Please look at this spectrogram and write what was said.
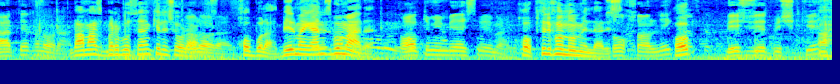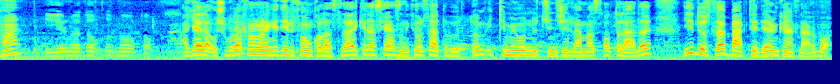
Barter qilaveramiz. damas bir bo'lsa ham kelishaveramiz ho'p bo'ladi. Bermaganingiz bo'lmadi. 6500 berman. ho'p telefon nomerlaringiz 90lik Xo'p. 572 aha. 2909. akalar ushbu raqamlarga telefon qilasizlar. Kraskasini ko'rsatib o'tdim. 2013 yildan emas sotiladi. И do'stlar barterda ham imkoniyatlari bor.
